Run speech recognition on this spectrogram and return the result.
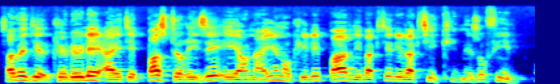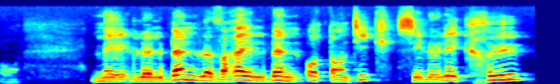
Ça veut dire que le lait a été pasteurisé et on a inoculé par des bactéries lactiques, mésophiles. Mais le leben, le vrai leben authentique, c'est le lait cru,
